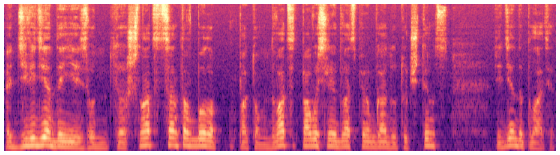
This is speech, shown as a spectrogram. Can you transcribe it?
Дивиденды есть. Вот 16 центов было, потом 20 повысили в 2021 году, тут 14. Дивиденды платят.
